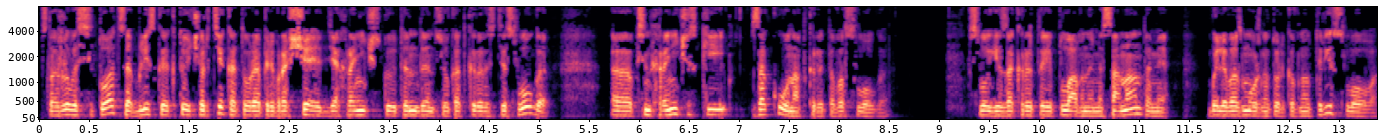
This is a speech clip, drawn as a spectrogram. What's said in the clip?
сложилась ситуация, близкая к той черте, которая превращает диахроническую тенденцию к открытости слога э, в синхронический закон открытого слога. Слоги, закрытые плавными сонантами, были возможны только внутри слова,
